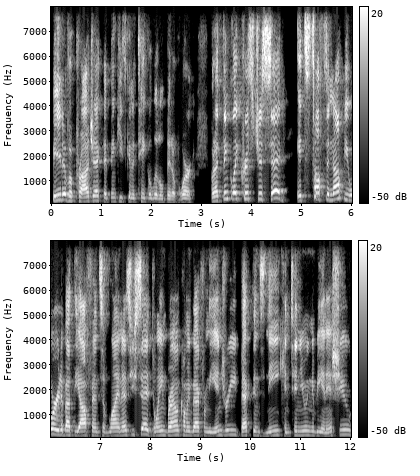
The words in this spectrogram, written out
bit of a project. I think he's going to take a little bit of work. But I think, like Chris just said, it's tough to not be worried about the offensive line. As you said, Duane Brown coming back from the injury, Becton's knee continuing to be an issue,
